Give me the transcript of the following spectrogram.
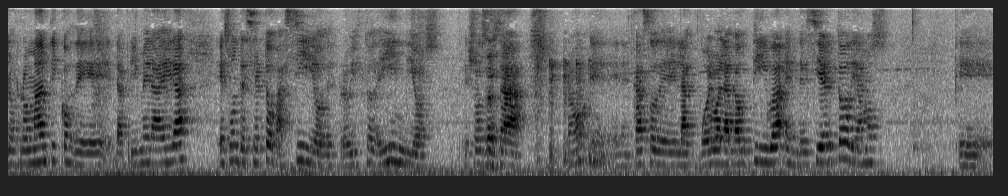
los románticos de la primera era es un desierto vacío, desprovisto de indios. Ellos, o sea, ¿no? en, el caso de la, vuelvo a la cautiva, el desierto, digamos, eh,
